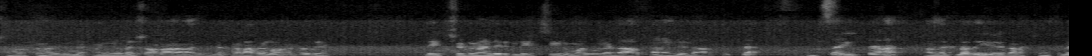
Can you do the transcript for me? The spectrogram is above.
ഷോട്ട് നല്ല ഭംഗിയുള്ള ഷോളാണ് നല്ല കളറുകളാണ് കേട്ടോ. ഒരു ലൈറ്റ് ഷെയ്ഡ് വേണ്ടവർക്ക് ലൈറ്റ് ഷെയ്ഡും അതുപോലെ ഡാർക്ക് ആണെങ്കിൽ ഡാർക്കൊക്കെ മിക്സ് ആയിട്ടാണ് വന്നിട്ടുള്ളത് ഈ ഒരു കളക്ഷൻസിൽ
